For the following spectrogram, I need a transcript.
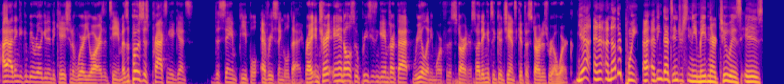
I, I think it can be a really good indication of where you are as a team, as opposed to just practicing against the same people every single day, right? And tra- and also preseason games aren't that real anymore for the starters. So I think it's a good chance to get the starters real work. yeah, and another point I I think that's interesting that you made in there too is is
